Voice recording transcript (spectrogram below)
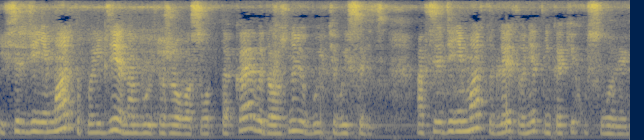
и в середине марта, по идее, она будет уже у вас вот такая, вы должны ее будете высадить. А в середине марта для этого нет никаких условий.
